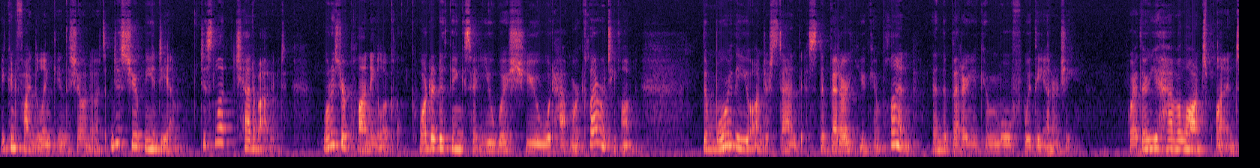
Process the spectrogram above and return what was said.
You can find a link in the show notes and just shoot me a DM. Just let's chat about it. What does your planning look like? What are the things that you wish you would have more clarity on? The more that you understand this, the better you can plan and the better you can move with the energy whether you have a launch planned,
